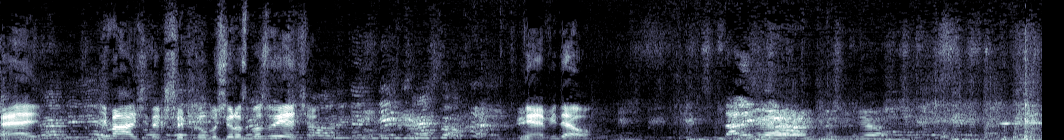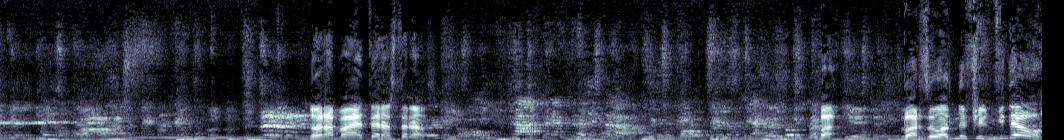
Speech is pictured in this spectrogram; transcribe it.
Ej, nie machaj się tak szybko, bo się rozmazujecie. Nie, wideo. Dalej Nie, Grzesiu, nie. Dobra, pa, teraz, teraz. Ba bardzo ładny film wideo.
